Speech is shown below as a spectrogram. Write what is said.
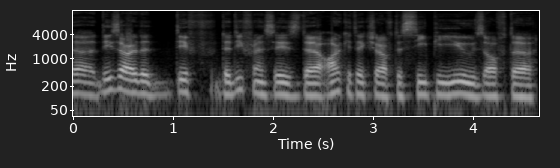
uh, these are the diff the differences the architecture of the CPUs of the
